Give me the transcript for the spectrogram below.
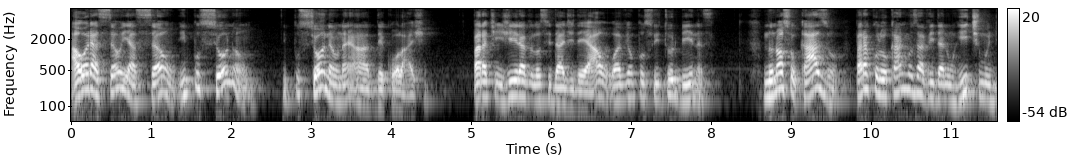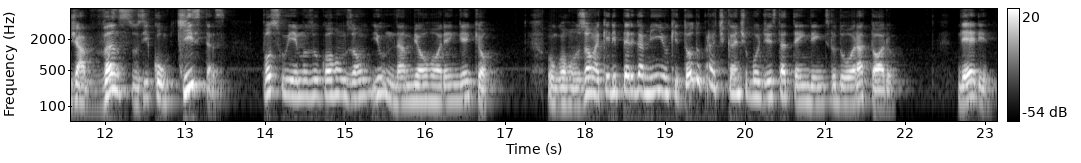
A oração e a ação impulsionam, impulsionam né, a decolagem. Para atingir a velocidade ideal, o avião possui turbinas. No nosso caso, para colocarmos a vida num ritmo de avanços e conquistas, possuímos o Goronzon e o Nam-myoho Renge-kyo. O Goronzon é aquele pergaminho que todo praticante budista tem dentro do oratório. Nele,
